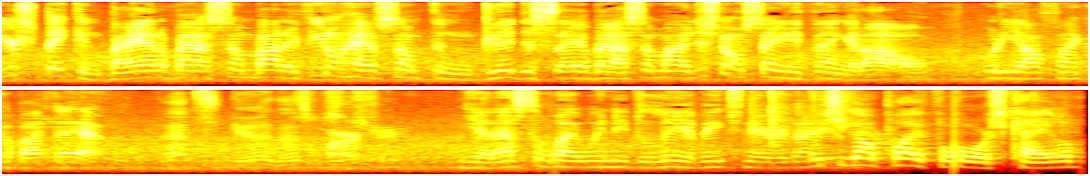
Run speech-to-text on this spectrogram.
you're speaking bad about somebody, if you don't have something good to say about somebody, just don't say anything at all. What do y'all think about that? That's good. That's perfect. Yeah, that's the way we need to live each and every day. What you gonna play for us, Caleb?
